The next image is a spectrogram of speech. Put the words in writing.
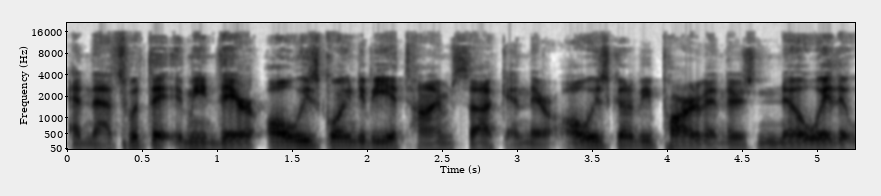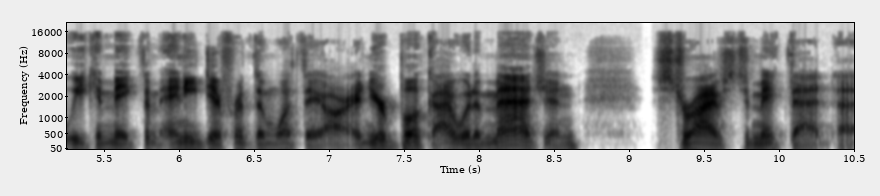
and that's what they i mean they're always going to be a time suck and they're always going to be part of it and there's no way that we can make them any different than what they are. And your book i would imagine strives to make that uh,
